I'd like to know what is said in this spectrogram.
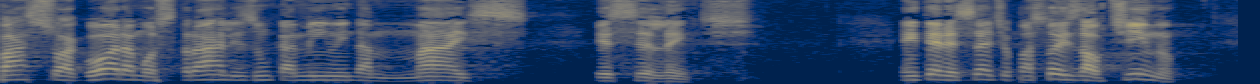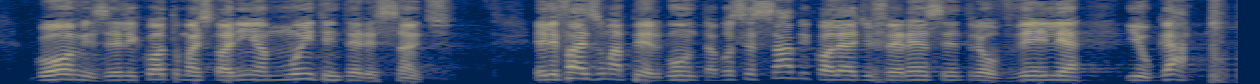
Passo agora a mostrar-lhes um caminho ainda mais excelente. É interessante, o pastor Exaltino Gomes, ele conta uma historinha muito interessante. Ele faz uma pergunta: Você sabe qual é a diferença entre a ovelha e o gato?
